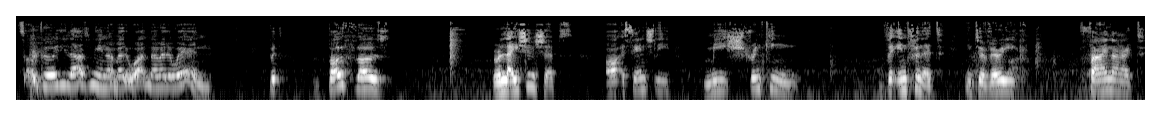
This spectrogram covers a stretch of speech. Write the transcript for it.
It's all good. He loves me no matter what, no matter when. But both those relationships are essentially me shrinking the infinite into a very finite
